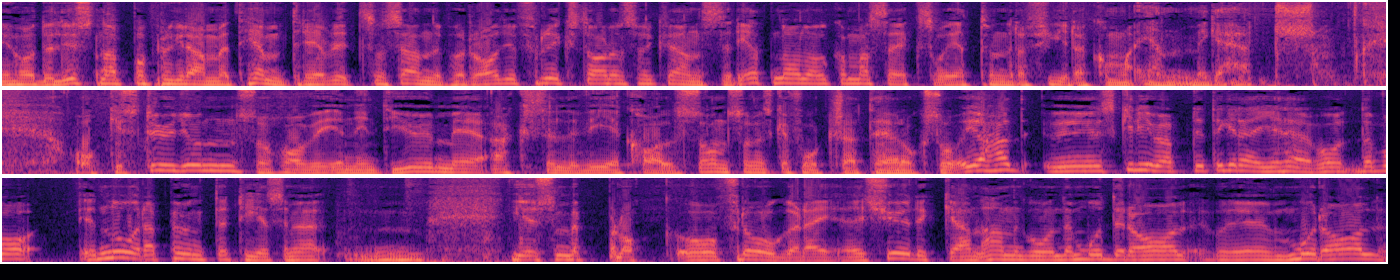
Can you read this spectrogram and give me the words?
Ja, du lyssnar på programmet Hemtrevligt som sänder på Radio för riksdagens frekvenser 100,6 och 104,1 MHz. Och i studion så har vi en intervju med Axel W. Karlsson som vi ska fortsätta här också. Jag hade eh, skrivit upp lite grejer här och det var eh, några punkter till som jag mm, gör som ett block och frågar dig. Eh, Kyrkan angående moral, eh, moral,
